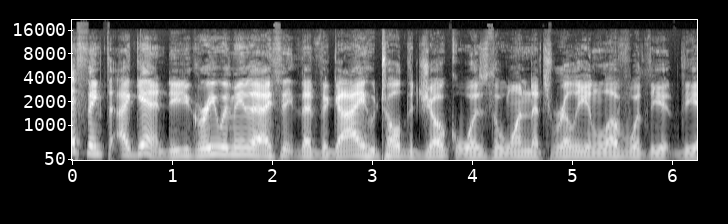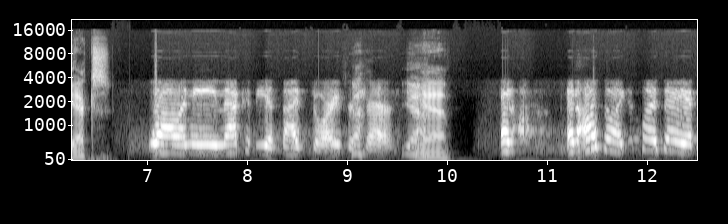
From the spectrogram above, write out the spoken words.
I think that, again. Do you agree with me that I think that the guy who told the joke was the one that's really in love with the the ex? Well, I mean, that could be a side story for sure. Yeah. And and also, I just want to say, if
